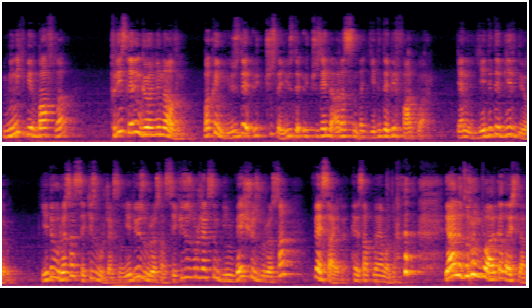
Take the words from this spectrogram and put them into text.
minik bir buff'la Priestlerin gönlünü alın. Bakın %300 ile %350 arasında 7'de 1 fark var. Yani 7'de 1 diyorum. 7 vuruyorsan 8 vuracaksın. 700 vuruyorsan 800 vuracaksın. 1500 vuruyorsan vesaire. Hesaplayamadım. yani durum bu arkadaşlar.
